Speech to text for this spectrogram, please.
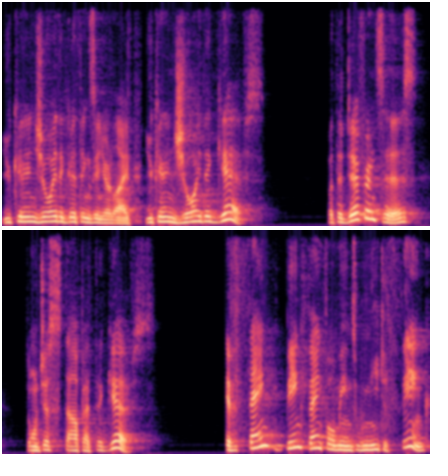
You can enjoy the good things in your life. You can enjoy the gifts. But the difference is don't just stop at the gifts. If thank, being thankful means we need to think,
